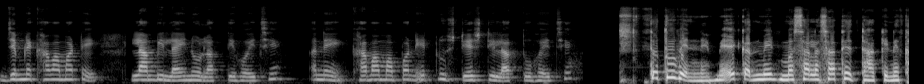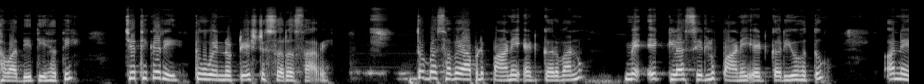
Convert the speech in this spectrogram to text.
જેમને ખાવા માટે લાંબી લાઈનો લાગતી હોય છે અને ખાવામાં પણ એટલું જ ટેસ્ટી લાગતું હોય છે. તો તુવેરને મેં એક મિનિટ મસાલા સાથે જ ઢાંકીને થવા દીધી હતી, જેથી કરી તુવેરનો ટેસ્ટ સરસ આવે. તો બસ હવે આપણે પાણી એડ કરવાનું. મેં એક ગ્લાસ જેટલું પાણી એડ કર્યું હતું અને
